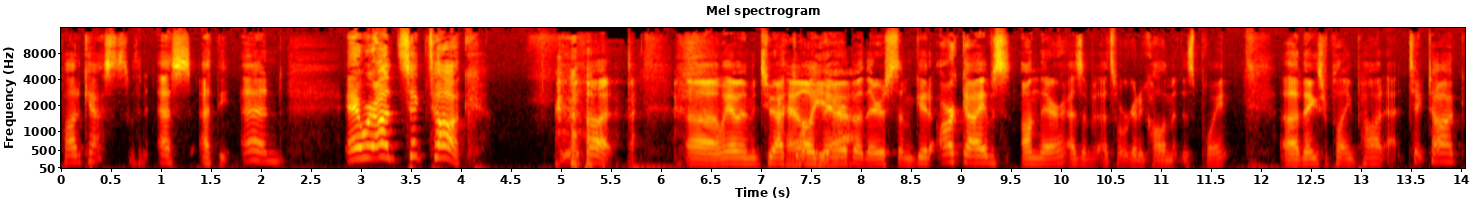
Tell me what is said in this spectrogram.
Podcasts with an S at the end. And we're on TikTok. Who would've thought? Uh, we haven't been too active Hell on there, but there's some good archives on there. As of, that's what we're going to call them at this point. Uh, thanks for playing pod at TikTok,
